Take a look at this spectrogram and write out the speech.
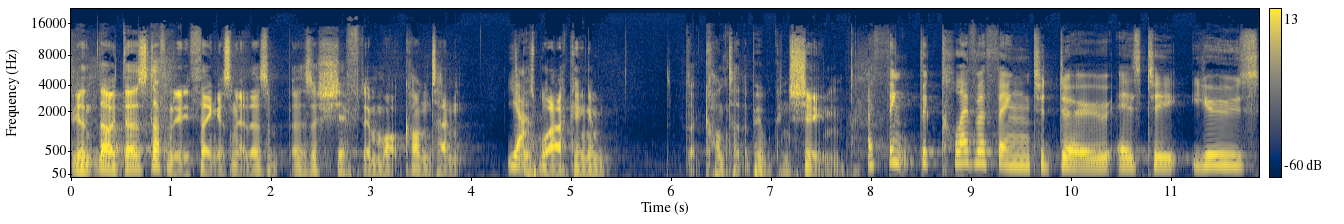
yeah no there's definitely a thing isn't it there's a there's a shift in what content Yeah. is working and the content that people consume I think the clever thing to do is to use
